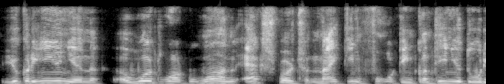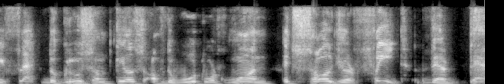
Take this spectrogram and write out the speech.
Ukrainian uh, World War One expert 1914 continue to reflect the gruesome tales of the World War One, its soldier fate, their death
